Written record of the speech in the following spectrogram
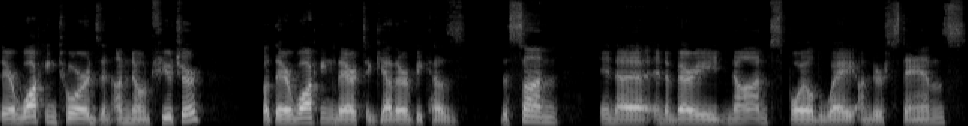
they're walking towards an unknown future but they're walking there together because the son in a in a very non-spoiled way understands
